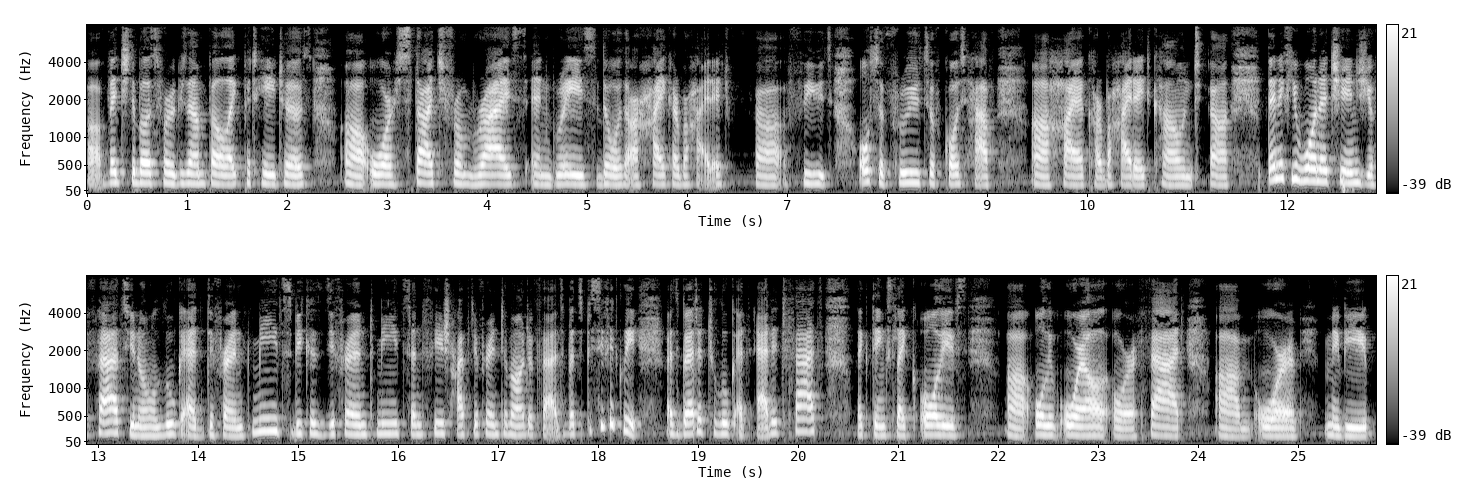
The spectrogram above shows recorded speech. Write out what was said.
uh, vegetables, for example, like potatoes, uh, or starch from rice and grains. Those are high carbohydrate foods. Also, fruits, of course, have a higher carbohydrate count. Uh, then, if you want to change your fats, you know, look at different meats because different meats and fish have different amount of fats. But specifically, it's better to look at added fats, like things like olives, uh, olive oil, or fat, um, or maybe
